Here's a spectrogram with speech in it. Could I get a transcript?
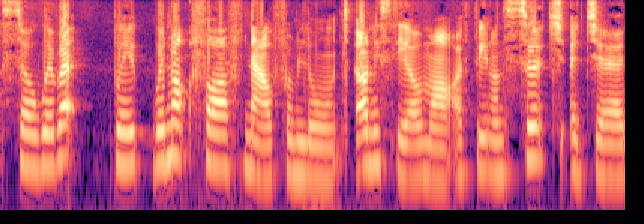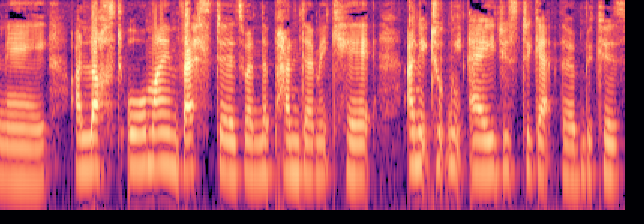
so we're at we're, we're not far now from launch. Honestly, Omar, I've been on such a journey. I lost all my investors when the pandemic hit, and it took me ages to get them because,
